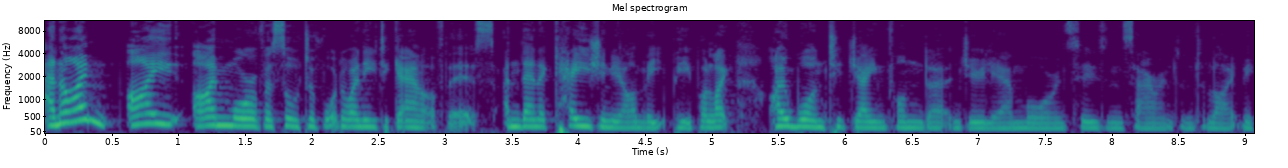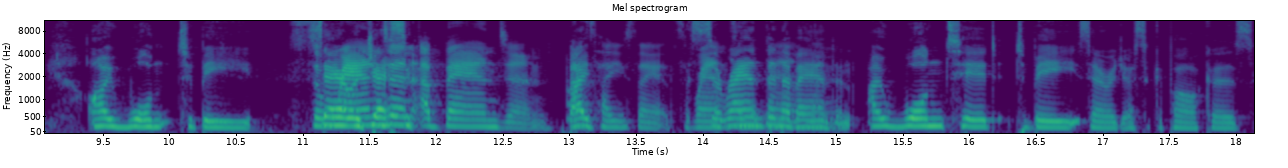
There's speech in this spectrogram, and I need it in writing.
And I'm I I'm more of a sort of what do I need to get out of this? And then occasionally I'll meet people like I wanted Jane Fonda and Julianne Moore and Susan Sarandon to like me. I want to be Sarah Jessica abandon. That's I- how you say it. Sarandon, Sarandon abandon. abandon. I wanted to be Sarah Jessica Parker's.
